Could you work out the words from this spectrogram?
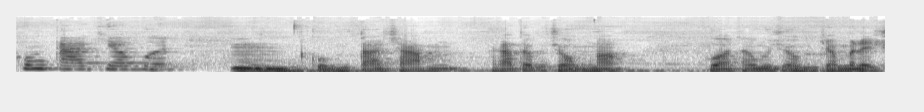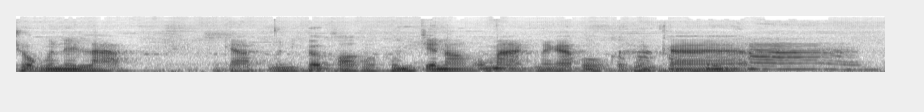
คุ้มตาเคียวเบิดอืมกลุ่มตาช้ำนะครับท่านผู้ชมเนาะกลัวท่านผู้ชมจะไม่ได้โชคไม่ได้ลาบนะครับวันนี้ก็ขอขอบคุณเจ๊น้องมากๆนะครับผมขอบคุณครัขอบคุณบค่ะ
